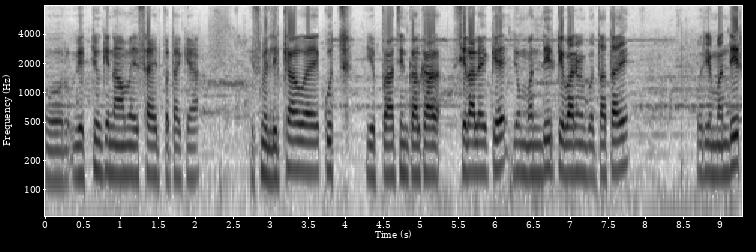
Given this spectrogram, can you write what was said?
और व्यक्तियों के नाम है, शायद पता क्या। इसमें लिखा हुआ है कुछ ये प्राचीन काल का शिलालेख है, जो मंदिर के बारे में बताता है। और ये मंदिर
